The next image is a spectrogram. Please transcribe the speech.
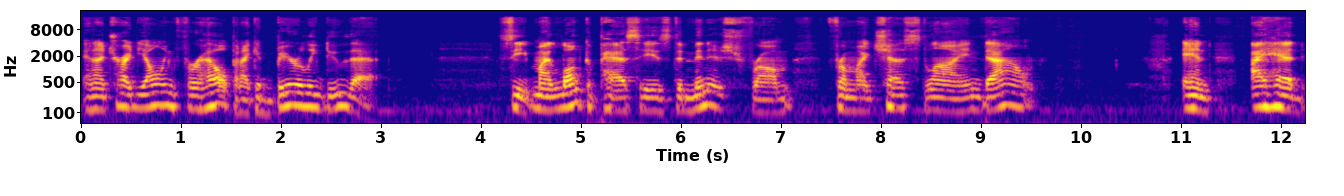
And I tried yelling for help and I could barely do that. See, my lung capacity is diminished from from my chest line down. And I had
